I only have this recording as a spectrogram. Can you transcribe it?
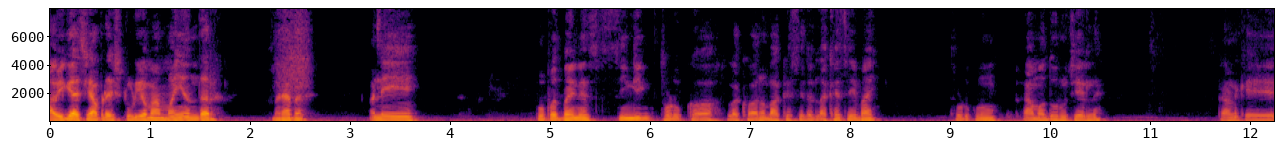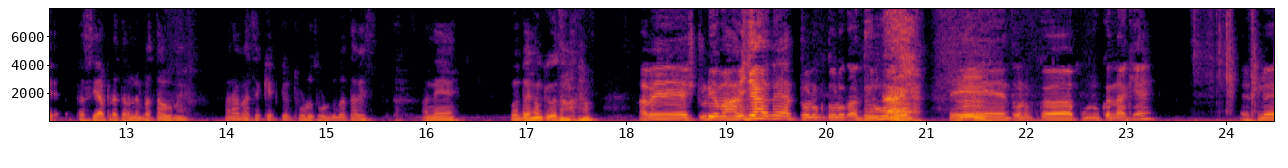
આવી ગયા છે આપણે સ્ટુડિયોમાં મય અંદર બરાબર? અને ભૂપતભાઈને સિંગિંગ થોડુંક લખવાનું બાકી છે એટલે લખે છે ભાઈ. થોડુંકનું કામ અધૂરું છે એટલે. કારણ કે પછી આપણે તમને બતાવું મેં. બરાબર છે? કેટલું થોડું થોડું બતાવીશ. અને બધા શું કહ્યું તમારું? હવે સ્ટુડિયોમાં આવી જાય ને થોડુંક થોડુંક અધૂરું તે થોડુંક પૂરું કરી નાખીએ. એટલે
